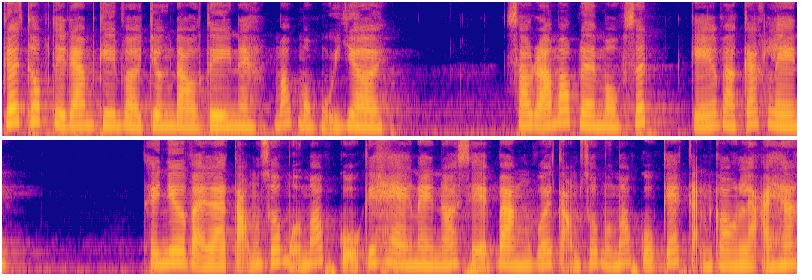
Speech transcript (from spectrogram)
Kết thúc thì đâm kim vào chân đầu tiên nè, móc một mũi dời. Sau đó móc lên một xích, kéo và cắt lên thì như vậy là tổng số mũi móc của cái hàng này nó sẽ bằng với tổng số mũi móc của các cạnh còn lại ha?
